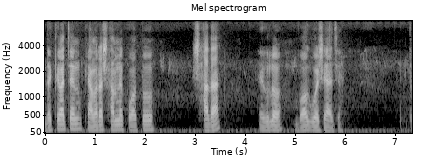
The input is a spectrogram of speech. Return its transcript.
দেখতে পাচ্ছেন ক্যামেরার সামনে কত সাদা, এগুলো বক বসে আছে। তো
